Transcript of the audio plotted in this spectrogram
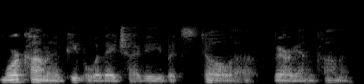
more common in people with HIV, but still uh, very uncommon.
